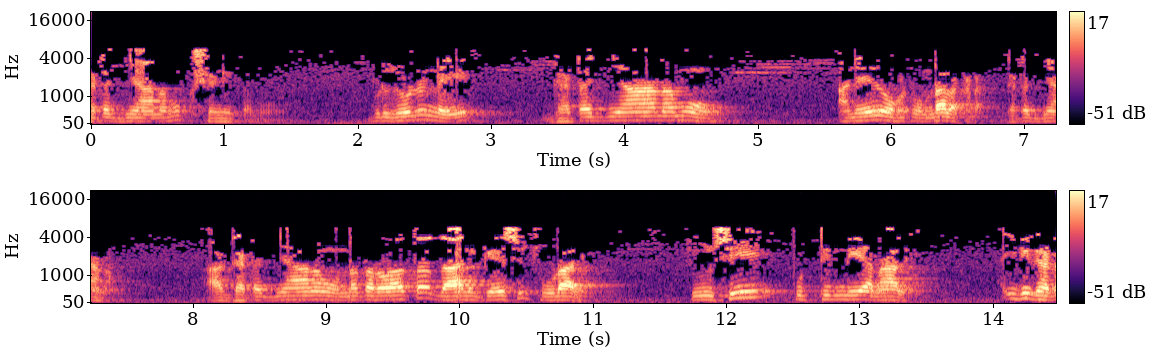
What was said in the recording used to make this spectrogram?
ఘటజ్ఞానము క్షణికము. ఇప్పుడు చూడండి ఘట జ్ఞానము అనేది ఒకటి ఉండాలి అక్కడ ఘట జ్ఞానం ఆ ఘట జ్ఞానం ఉన్న తర్వాత దానికేసి చూడాలి. చూసి పుట్టింది అనాలి. ఇది ఘట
